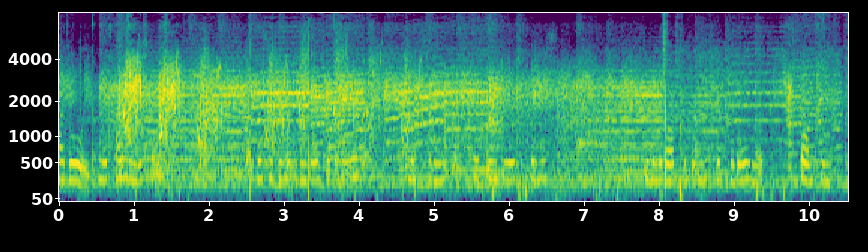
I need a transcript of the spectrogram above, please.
also, ich komme jetzt rein in das. Das ist ein Bereich. Nicht drin. Jetzt irgendwie ist komisch. Ich würde wieder rausgegangen. Ich glaube, verloren ist.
